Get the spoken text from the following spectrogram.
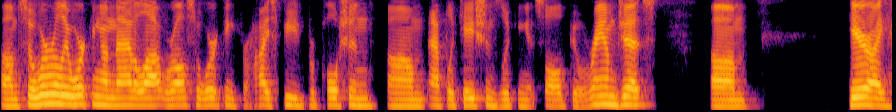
Um, so we're really working on that a lot. We're also working for high-speed propulsion um, applications, looking at solid fuel ramjets. Um, here I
